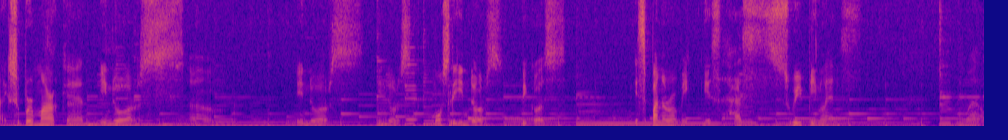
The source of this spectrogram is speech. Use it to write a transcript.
like supermarket indoors um, indoors indoors mostly indoors because it's panoramic it has sweeping lens wow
